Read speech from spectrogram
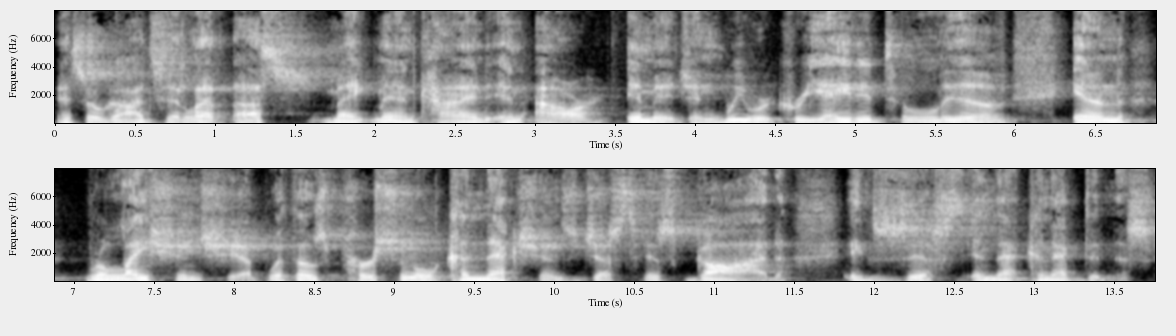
And so God said, Let us make mankind in our image. And we were created to live in relationship, with those personal connections, just as God exists in that connectedness.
